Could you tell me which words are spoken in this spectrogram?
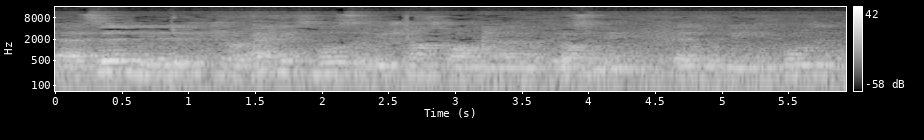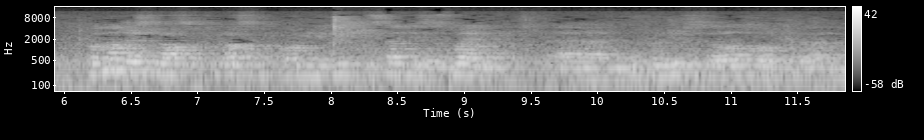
uh, certainly the literature of ethics, most of which comes from uh, philosophy, that would be important, but not just philosophy, philosophy communication studies as well, um, produces a lot of um,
